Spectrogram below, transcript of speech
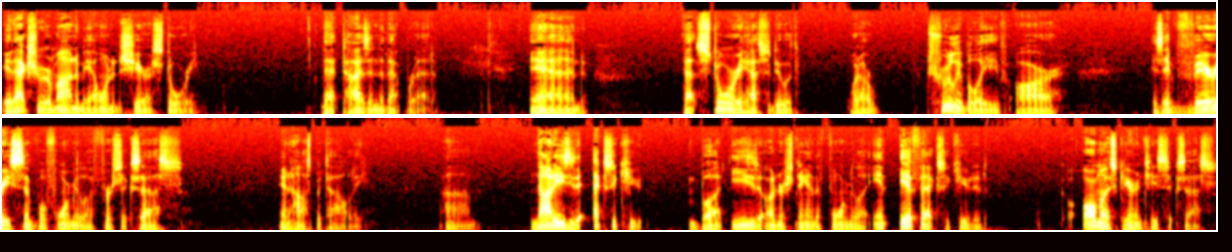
it actually reminded me I wanted to share a story that ties into that bread. And that story has to do with what I truly believe are is a very simple formula for success in hospitality. Um, not easy to execute, but easy to understand the formula. And if executed, almost guarantees success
